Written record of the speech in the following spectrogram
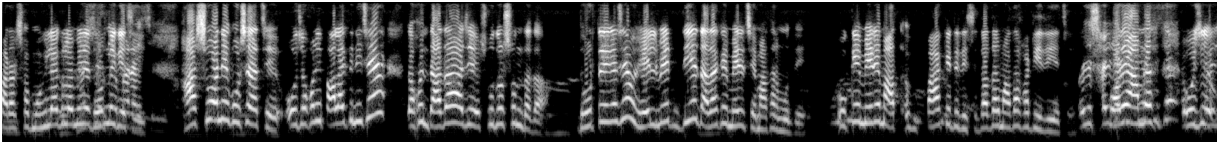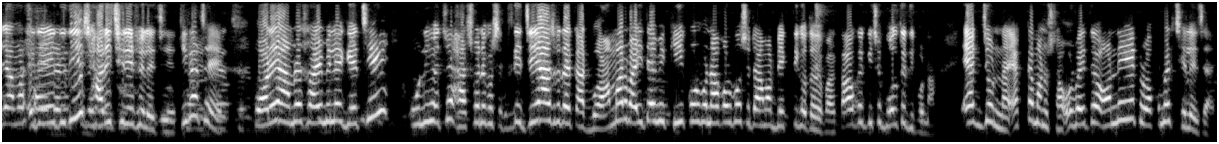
পাড়ার সব মহিলাগুলো মিলে ধরতে গেছি। হাসুয়ানি বসে আছে। ও যখনই পালাইতে নিচে তখন দাদা যে সুদর্শন দাদা। ধরতে গেছে হেলমেট দিয়ে দাদাকে মেরেছে মাথার মধ্যে। ওকে মেরে পা কেটে দিয়েছে দাদার মাথা ফাটিয়ে দিয়েছে। পরে আমরা ওই যে এই দিদি শাড়ি ছিঁড়ে ফেলেছে ঠিক আছে? পরে আমরা সবাই মিলে গেছি উনি হচ্ছে হাসপাতালে বসে যে আসবে তাই কাটবো। আমার বাড়িতে আমি কি করব না করব সেটা আমার ব্যক্তিগত ব্যাপার। কাউকে কিছু বলতে দিব না। একজন না একটা মানুষ না। ওর বাড়িতে অনেক রকমের ছেলে যায়।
